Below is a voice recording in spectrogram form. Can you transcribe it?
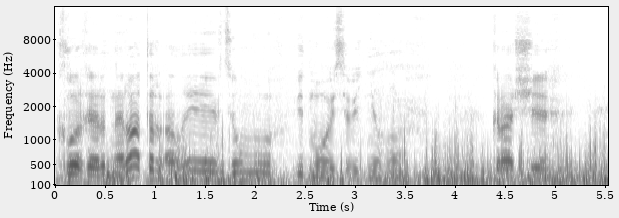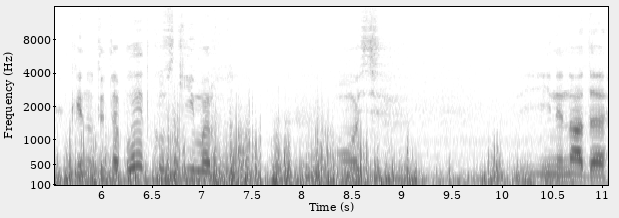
хлоргенератор, але в цьому відмовився від нього. Краще кинути таблетку в скімер. Ось. І не треба,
